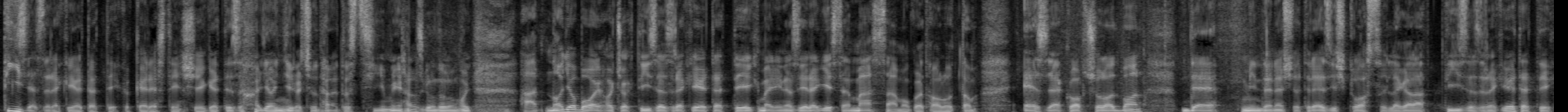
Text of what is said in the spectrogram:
Tízezerek éltették a kereszténységet. Ez egy annyira csodálatos cím. Én azt gondolom, hogy hát nagy a baj, ha csak tízezrek éltették, mert én azért egészen más számokat hallottam ezzel kapcsolatban, de minden esetre ez is klassz, hogy legalább tízezrek éltették.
